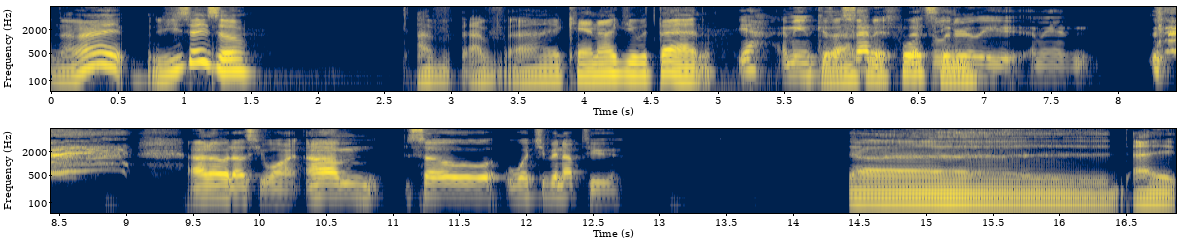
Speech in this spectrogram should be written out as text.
All right, if you say so. I've I've I can't argue with that. Yeah, I mean, because I said it. was That's literally. I mean, I don't know what else you want. Um, so what you been up to? Uh, I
